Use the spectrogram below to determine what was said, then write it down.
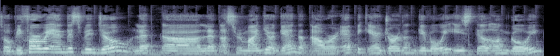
So before we end this video, let uh, let us remind you again that our Epic Air Jordan giveaway is still ongoing.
